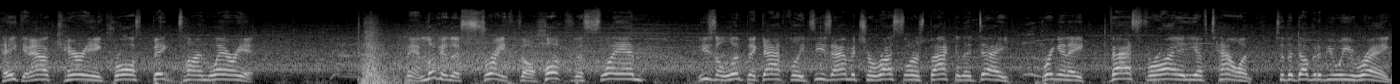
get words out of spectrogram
Taking out Karrion Kross, big time lariat. Man, look at the strength, the hook, the slam. These Olympic athletes, these amateur wrestlers back in the day, bringing a vast variety of talent to the WWE ring.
